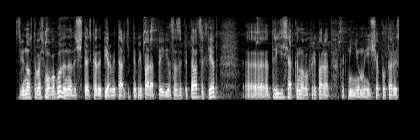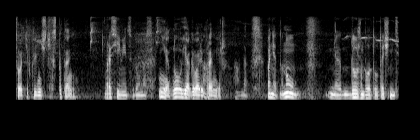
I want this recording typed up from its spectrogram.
с 98 -го года, надо считать, когда первый таргетный препарат появился, за 15 лет э, три десятка новых препаратов, как минимум, и еще полторы сотни в клинических испытаний. В России имеется в виду у нас? Нет, ну я говорю а, про мир. А, да. Понятно. Ну, я должен был это уточнить.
